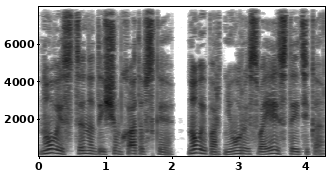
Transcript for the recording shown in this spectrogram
Новая сцена, да еще мхатовская, новые партнеры, своя эстетика.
